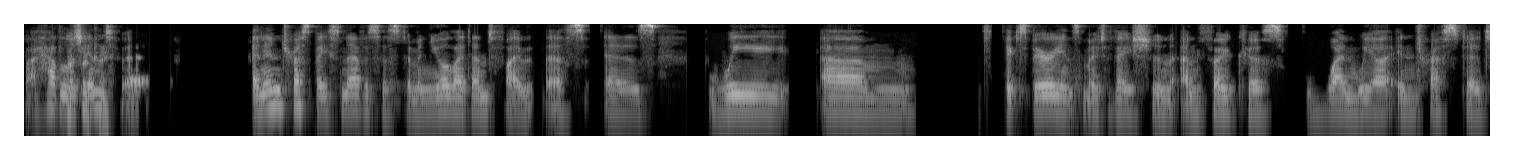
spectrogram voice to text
but I had a look okay. into it. An interest based nervous system, and you'll identify with this, is we um, experience motivation and focus when we are interested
